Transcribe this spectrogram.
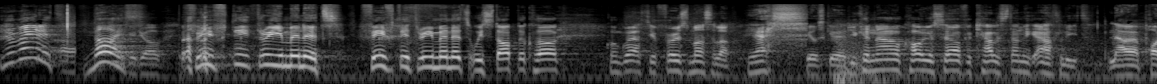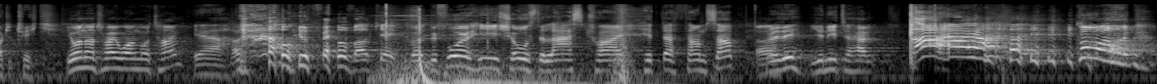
You made it! Nice! Good job. 53 minutes. 53 minutes. We stopped the clock. Congrats, your first muscle up. Yes. Feels good. You can now call yourself a calisthenic athlete. Now a party trick. You wanna try one more time? Yeah. I will fail, but okay. But before he shows the last try, hit that thumbs up. Uh, Ready? You need to have. Come on!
